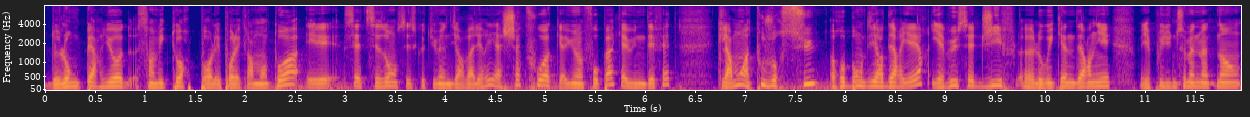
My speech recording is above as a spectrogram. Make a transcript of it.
de longues périodes sans victoire pour les, pour les Clermontois, et cette saison, c'est ce que tu viens de dire Valérie, à chaque fois qu'il y a eu un faux pas, qu'il y a eu une défaite, Clermont a toujours su rebondir derrière. Il y a eu cette gifle le week-end dernier, il y a plus d'une semaine maintenant,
